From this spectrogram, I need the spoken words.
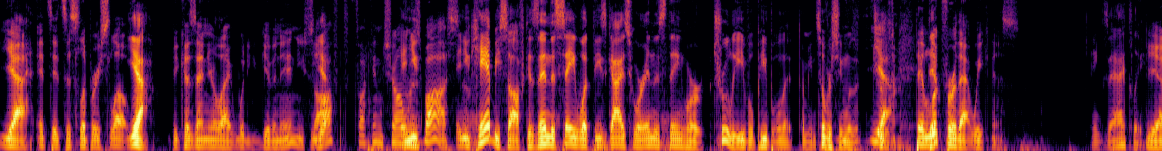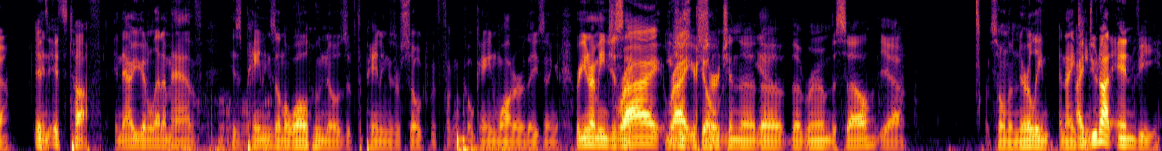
yeah, it's it's a slippery slope. yeah, because then you're like, what are you giving in? You soft? Fucking show him And who's boss. and you can't be soft because then to say what these guys who are in this thing who are truly evil people that I mean, Silverstein was a yeah, they look for that weakness. exactly. Yeah, it's And- it's tough. And now you're gonna let him have his paintings on the wall. Who knows if the paintings are soaked with fucking cocaine water? Or they saying, or you know what I mean? Just like right, you right. just You're searching the, yeah. the the room, the cell. Yeah, so in the early 19 I do not envy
